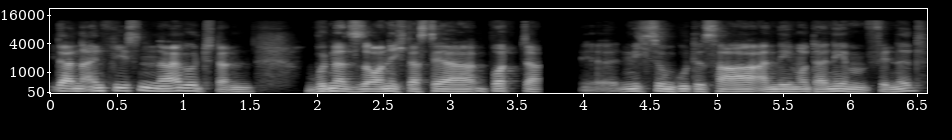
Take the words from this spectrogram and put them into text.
die dann einfließen, na gut, dann wundert es auch nicht, dass der Bot da äh, nicht so ein gutes Haar an dem Unternehmen findet.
